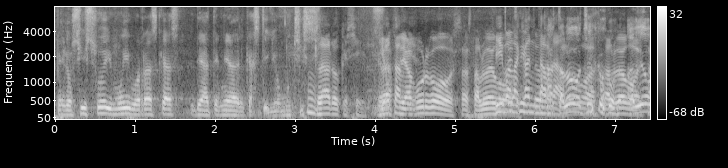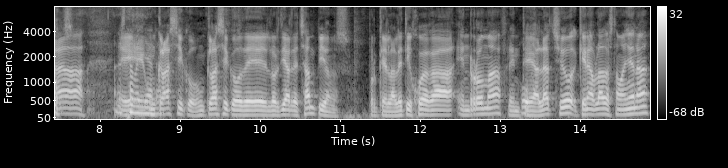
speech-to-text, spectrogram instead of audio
pero sí soy muy borrascas de Atenea del Castillo, muchísimo. Claro que sí. Yo Gracias, también. Burgos. Hasta luego. Viva la. Hasta luego, Hasta chicos. luego. Adiós. Hasta eh, mañana. un clásico, un clásico de los días de Champions, porque el Atleti juega en Roma frente al Lazio. ¿Quién ha hablado esta mañana?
